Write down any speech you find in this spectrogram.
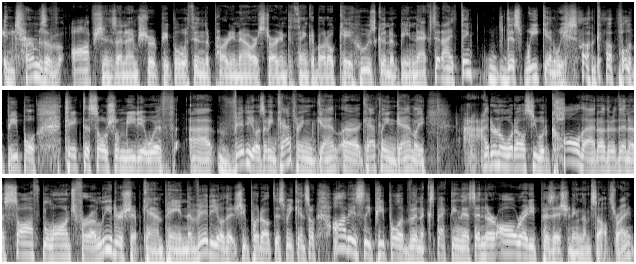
In terms of options, and I'm sure people within the party now are starting to think about okay, who's going to be next? And I think this weekend we saw a couple of people take to social media with uh, videos. I mean, Catherine Gan- uh, Kathleen Ganley I don't know what else you would call that other than a soft launch for a leadership campaign, the video that she put out this weekend. So obviously people have been expecting this and they're already positioning themselves, right?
